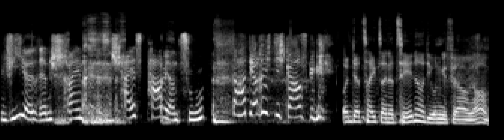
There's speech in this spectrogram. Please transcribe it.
Wir rennen schreiend auf diesen scheiß Pavian zu. Da hat er richtig Gas gegeben. Und der zeigt seine Zähne, die ungefähr, ja,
